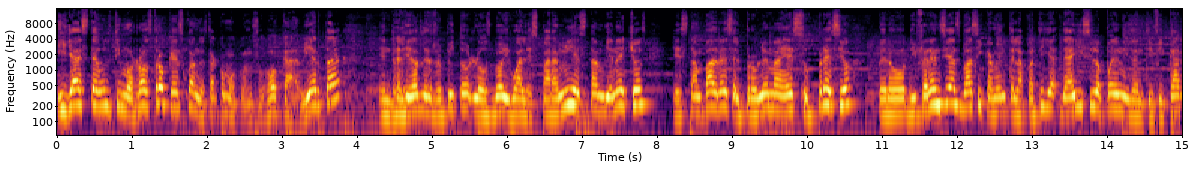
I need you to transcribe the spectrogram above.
Y ya este último rostro, que es cuando está como con su boca abierta, en realidad les repito, los veo iguales. Para mí están bien hechos, están padres, el problema es su precio. Pero diferencias básicamente la patilla, de ahí sí lo pueden identificar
